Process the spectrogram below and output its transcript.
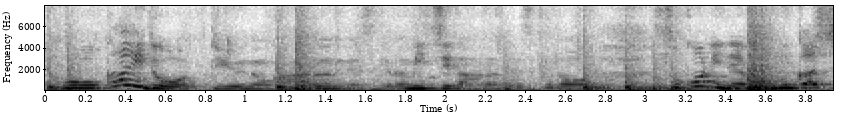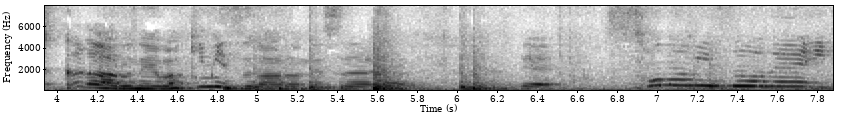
東海道っていうのがあるんですけど道があるんですけどそこにねもう昔からあるね湧き水があるんです。でその水をね一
